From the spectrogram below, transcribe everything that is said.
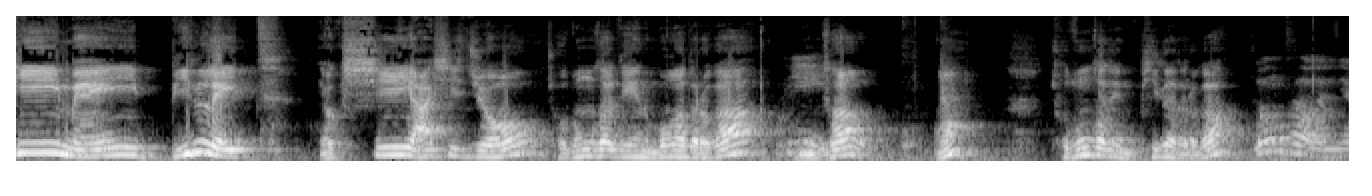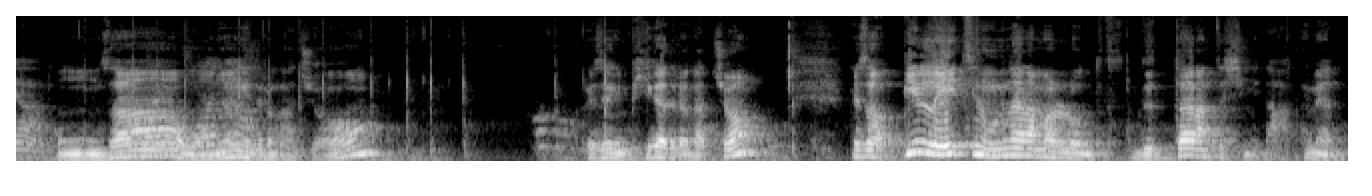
he may be late 역시 아시죠? 조동사 뒤에는 뭐가 들어가? be. 동사 어? 조동사 뒤에는 be가 들어가? 동사원요. 동사 원형이 들어가죠 그래서 여기 be가 들어갔죠? 그래서 be late는 우리나라 말로 늦다란 뜻입니다 그러면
